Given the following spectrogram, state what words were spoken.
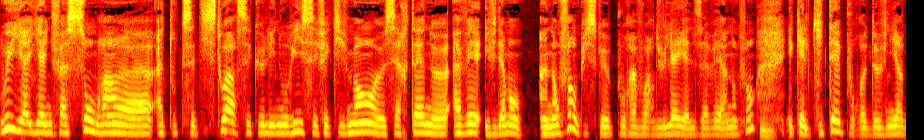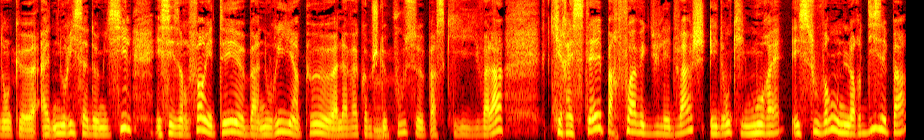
Oui, il y a, une face sombre hein, à, toute cette histoire, c'est que les nourrices, effectivement, certaines avaient évidemment un enfant, puisque pour avoir du lait, elles avaient un enfant, mm. et qu'elles quittaient pour devenir donc euh, nourrice à domicile. Et ces enfants étaient euh, bah, nourris un peu euh, à la va comme je te mm. pousse, parce qu'ils voilà, qui restaient parfois avec du lait de vache, et donc ils mouraient. Et souvent on ne leur disait pas,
